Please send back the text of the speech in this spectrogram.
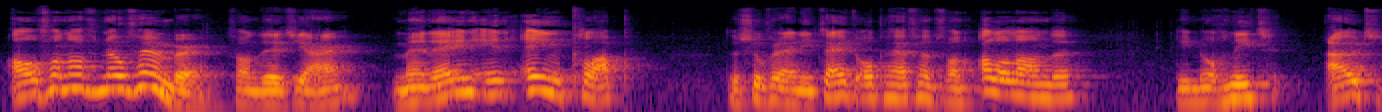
al vanaf november van dit jaar meteen in één klap de soevereiniteit opheffen van alle landen die nog niet uit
